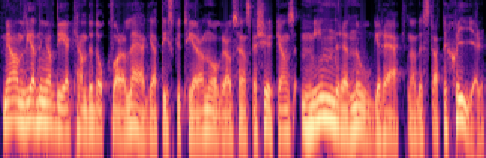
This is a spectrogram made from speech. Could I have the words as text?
Med anledning av det kan det dock vara läge att diskutera några av Svenska kyrkans mindre nogräknade strategier.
